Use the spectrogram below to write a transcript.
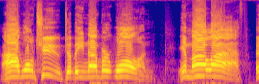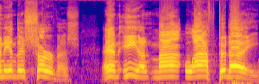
I want you to be number one in my life and in this service and in my life today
